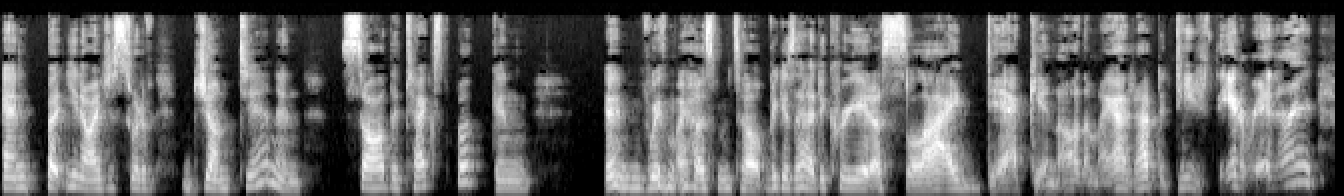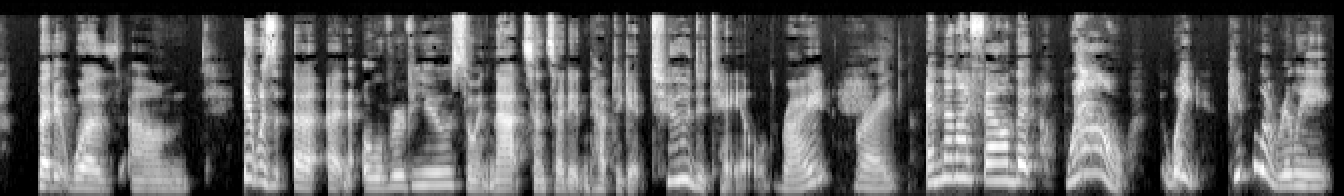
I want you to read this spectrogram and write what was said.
and, but, you know, I just sort of jumped in and saw the textbook and and with my husband's help because I had to create a slide deck and all oh my gosh, I have to teach theater But it was um, it was a, an overview, so in that sense, I didn't have to get too detailed, right? Right. And then I found that wow, wait, people are really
